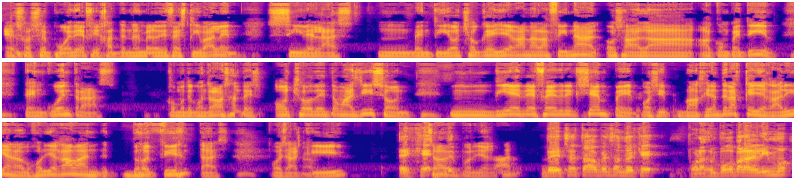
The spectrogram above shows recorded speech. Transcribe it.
Eso se puede, fíjate en el Melody Festival, en si de las 28 mm, que llegan a la final, o sea, a, a competir, te encuentras como te encontrabas antes, 8 de Thomas Gison, 10 mm, de Frederick Schempe, pues imagínate las que llegarían, a lo mejor llegaban 200. Pues aquí, es que, ¿sabes? Por llegar. De hecho, estaba pensando, es que, por hacer un poco paralelismo,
